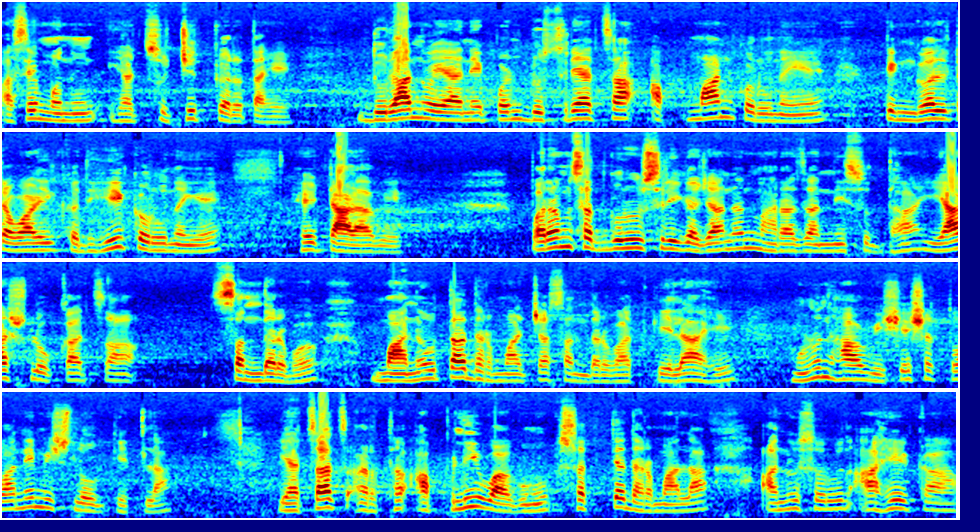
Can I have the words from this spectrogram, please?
असे म्हणून ह्यात सूचित करत आहे. दुरान्वयाने पण दुसऱ्याचा अपमान करू नये टिंगल टवाळी कधीही करू नये हे टाळावे. परम सद्गुरू श्री गजानन महाराजांनी सुद्धा या श्लोकाचा संदर्भ मानवता धर्माच्या संदर्भात केला आहे म्हणून हा विशेषत्वाने मी श्लोक घेतला. याचाच अर्थ आपली वागणूक सत्य धर्माला अनुसरून आहे का?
